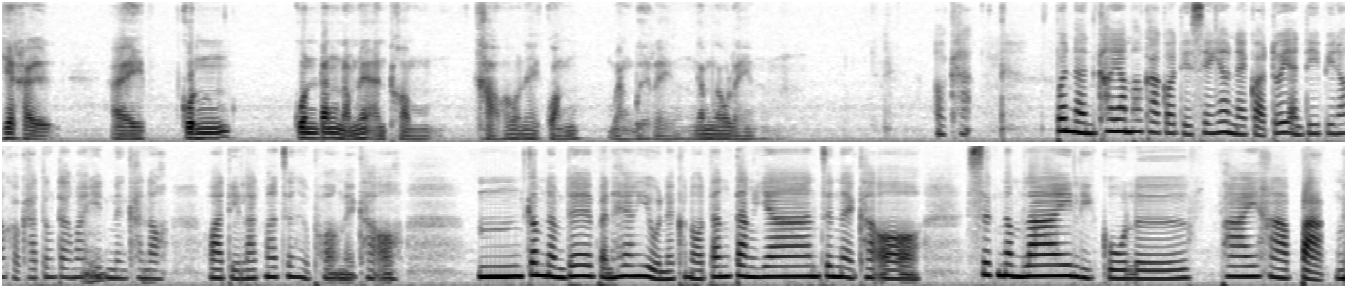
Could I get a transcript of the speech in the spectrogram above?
เฮ็ดให้ไอคนกวนดังนำในอันทอมข่าวเขาในกวังหวังเบอร์อะไรงำเงาอะไรอ๋อค่ะเปิ้นนั้นเข้าย่ำเฮาค่ะก็ติเสียงอยู่ในกว่าด้วยอันดีพี่น้องเขาค่ะต้องตั้งมาอีกนึงค่ะเนาะ ว่าดีรัดมาจึงหือพองในค่ะอ๋ออืมกำนำได้ปันแห้งอยู่ในขนอตั้งตั้งย่านจังไหนค่ะอ๋อซึกน้ำลายลีโกเลยพายหาปากใน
